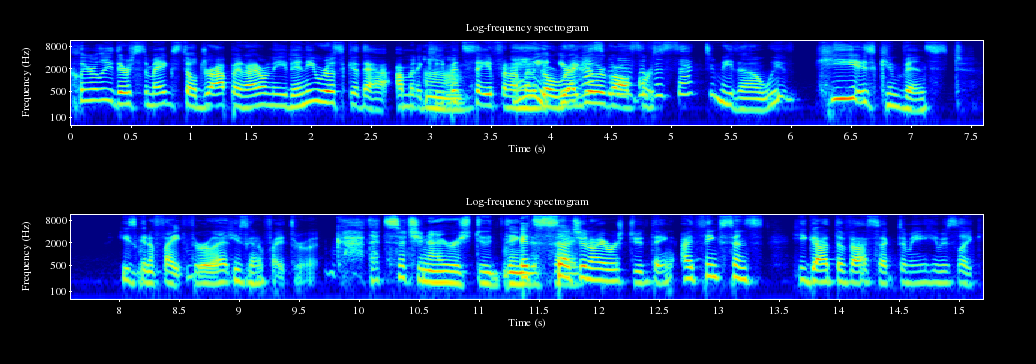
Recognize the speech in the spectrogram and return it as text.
clearly there's some eggs still dropping. I don't need any risk of that. I'm going to keep it safe and I'm going to go your regular golf has course. a vasectomy though. We've he is convinced he's going to fight through it. he's going to fight through it. God, that's such an Irish dude thing It's to say. such an Irish dude thing. I think since he got the vasectomy, he was like,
